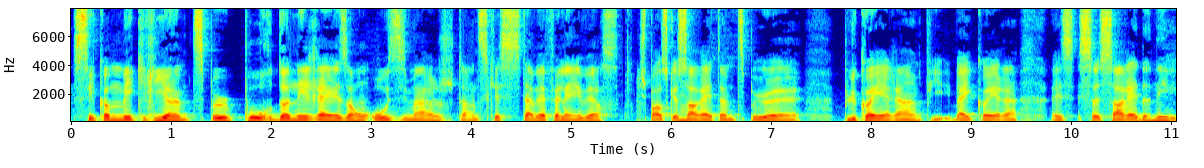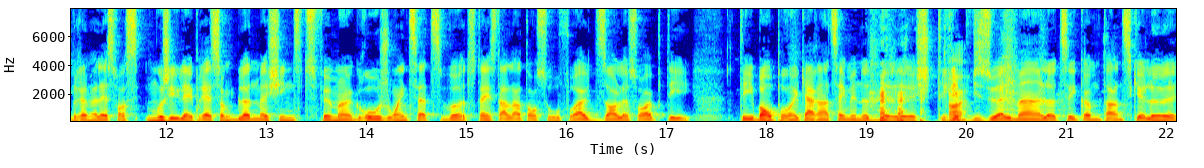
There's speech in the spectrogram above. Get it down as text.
C'est comme écrit un petit peu pour donner raison aux images, tandis que si t'avais fait l'inverse, je pense que ça aurait été un petit peu... euh, plus cohérent, puis ben cohérent. Euh, Ça, aurait donné vraiment l'espace. Moi, j'ai eu l'impression que Blood Machine, si tu fumes un gros joint de sativa, tu t'installes dans ton sofa à 10h le soir, puis t'es t'es bon pour un 45 minutes de je trippe Ouais. visuellement là tu sais comme tandis que là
